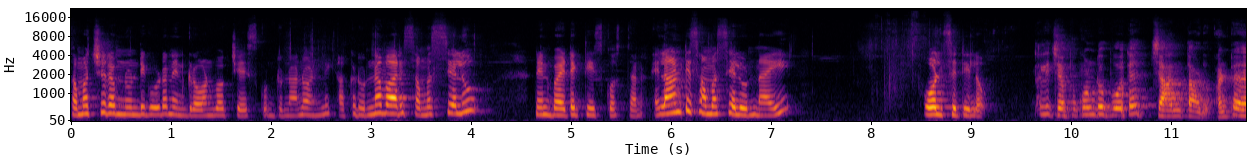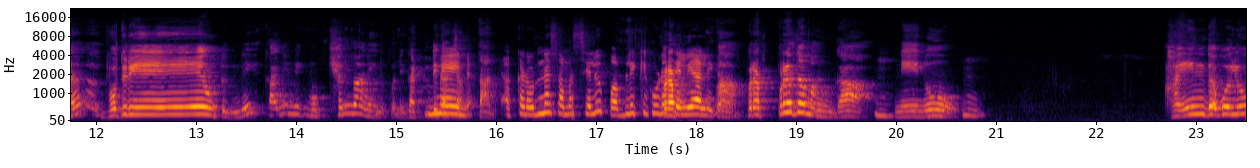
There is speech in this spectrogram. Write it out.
సంవత్సరం నుండి కూడా నేను గ్రౌండ్ వర్క్ చేసుకుంటున్నాను అని అక్కడ ఉన్న వారి సమస్యలు నేను బయటకు తీసుకొస్తాను. ఎలాంటి సమస్యలు ఉన్నాయి? ఓల్డ్ సిటీలో తల్లి చెప్పుకుంటూ పోతే చాంతాడు అంటే పోతూనే ఉంటుంది కానీ మీకు ముఖ్యంగా నేను కొన్ని గట్టిగా. చెప్తాను అక్కడ ఉన్న సమస్యలు పబ్లిక్కి కూడా తెలియాలి. ప్రప్రథమంగా. నేను. హైందవులు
